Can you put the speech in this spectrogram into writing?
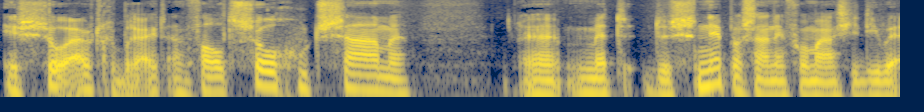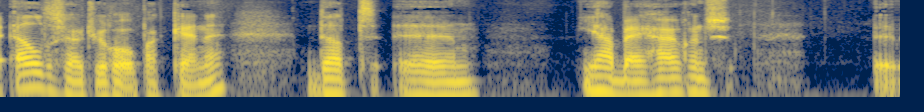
is zo uitgebreid en valt zo goed samen... eh, met de snippers aan informatie die we elders uit Europa kennen... dat ehm, ja, bij Huygens ehm,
